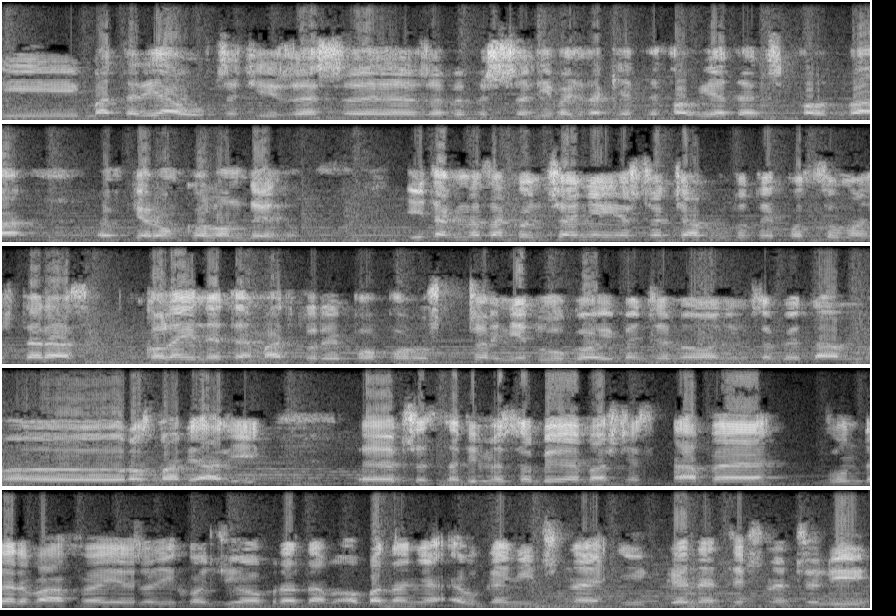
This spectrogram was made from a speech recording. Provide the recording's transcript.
i materiałów III Rzeszy, żeby wystrzeliwać rakiety V1 czy V2 w kierunku Londynu. I tak na zakończenie jeszcze chciałbym tutaj podsunąć teraz kolejny temat, który poruszę niedługo i będziemy o nim sobie tam e, rozmawiali. E, przedstawimy sobie właśnie sprawę Wunderwaffe, jeżeli chodzi o, o badania eugeniczne i genetyczne, czyli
